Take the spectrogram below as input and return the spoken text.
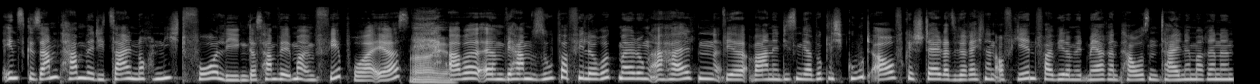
Insgesamt haben wir die Zahlen noch nicht vorliegen. Das haben wir immer im Februar erst. Ah, ja. Aber ähm, wir haben super viele Rückmeldungen erhalten. Wir waren in diesem Jahr wirklich gut aufgestellt. Also wir rechnen auf jeden Fall wieder mit mehreren tausend Teilnehmerinnen.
